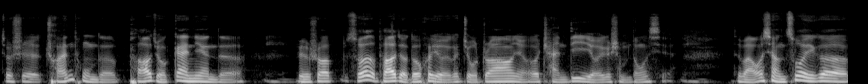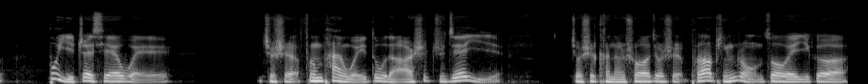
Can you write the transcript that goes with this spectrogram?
就是传统的葡萄酒概念的，嗯比如说所有的葡萄酒都会有一个酒庄，有个产地，有一个什么东西，对吧？我想做一个不以这些为就是分判维度的，而是直接以就是可能说就是葡萄品种作为一个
